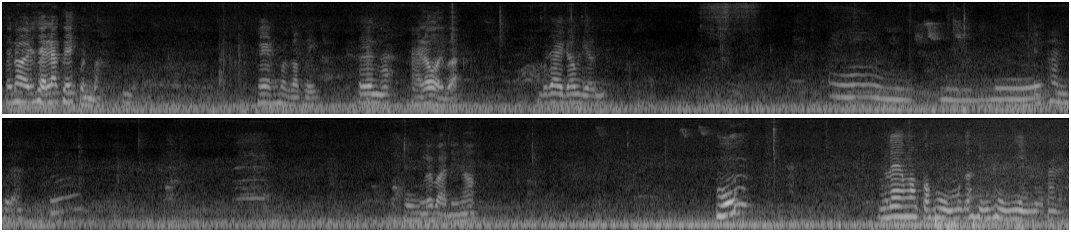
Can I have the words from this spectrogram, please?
ใส่น้อยใส่ลักเล็กคนบ่แพงหมดละเพเพิ่งละห้าร้อยบ่บ่ได้ดอกเดียวนี่เป็นพันเพื่อน หุงเลยบา ดนี้เนาะหุงมันแรงมันก็หุงมันก็หุงหุงเงียงเดียวกันน่ะ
